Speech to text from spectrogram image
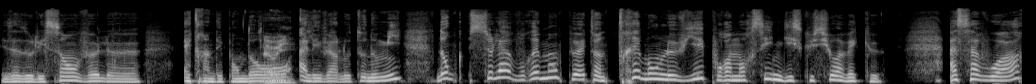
Les adolescents veulent être indépendants, ah aller vers l'autonomie. Donc cela vraiment peut être un très bon levier pour amorcer une discussion avec eux. À savoir,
